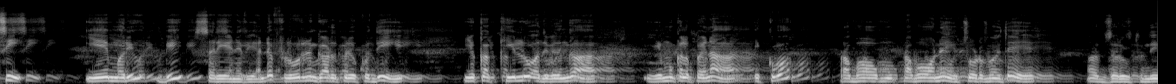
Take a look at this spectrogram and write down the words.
సి ఏ మరియు బి సరి అయినవి అంటే ఫ్లోరిన్ గాడు పెరిగే కొద్దీ ఈ యొక్క కీళ్ళు అదేవిధంగా ఎముకల పైన ఎక్కువ ప్రభావం ప్రభావాన్ని చూడడం అయితే జరుగుతుంది.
